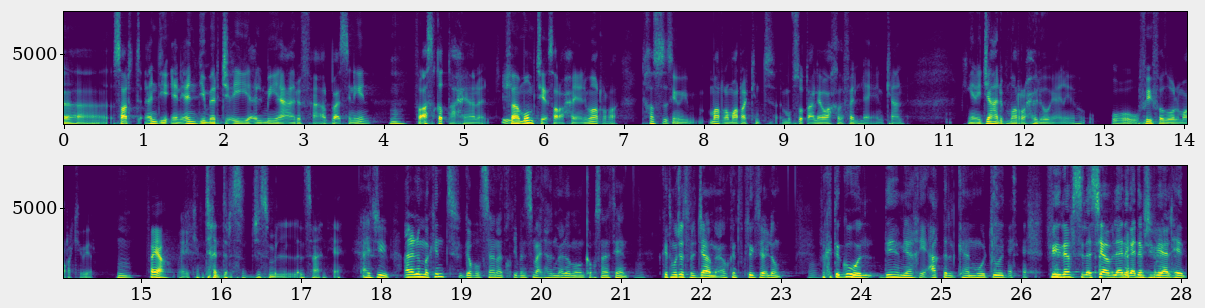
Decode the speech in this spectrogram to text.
آه صارت عندي يعني عندي مرجعية علمية أعرفها أربع سنين. فأسقطها أحيانا إيه. فممتع صراحة يعني مرة تخصصي مره مرة كنت مبسوط عليه وأخذ فلة يعني كان يعني جانب مرة حلو يعني وفي فضول مرة كبير. فيا يعني كنت أدرس جسم الإنسان يعني عجيب أنا لما كنت قبل سنة تقريبا سمعت هذه المعلومة من قبل سنتين. كنت موجود في الجامعة وكنت في كلية العلوم. فكنت أقول ديم يا أخي عقل كان موجود في نفس الاشياء اللي أنا قاعد أمشي فيها الحين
